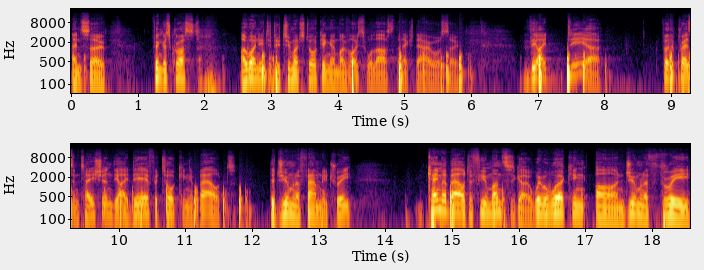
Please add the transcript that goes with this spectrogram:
And so, fingers crossed, I won't need to do too much talking and my voice will last the next hour or so. The idea for the presentation, the idea for talking about the Joomla family tree came about a few months ago. We were working on Joomla 3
